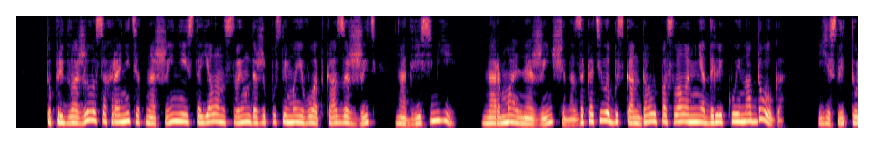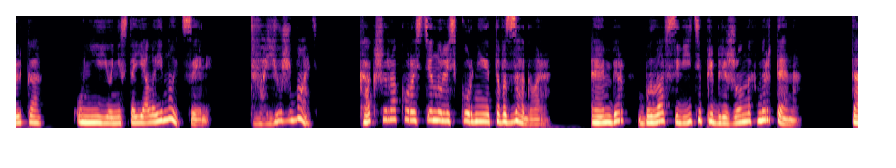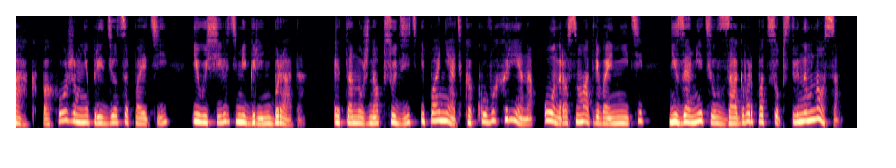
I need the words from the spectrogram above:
то предложила сохранить отношения и стояла на своем даже после моего отказа жить на две семьи. Нормальная женщина закатила бы скандал и послала меня далеко и надолго, если только у нее не стояло иной цели. Твою ж мать! Как широко растянулись корни этого заговора! Эмбер была в свите приближенных Мертена. Так, похоже, мне придется пойти и усилить мигрень брата. Это нужно обсудить и понять, какого хрена он, рассматривая нити, не заметил заговор под собственным носом.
